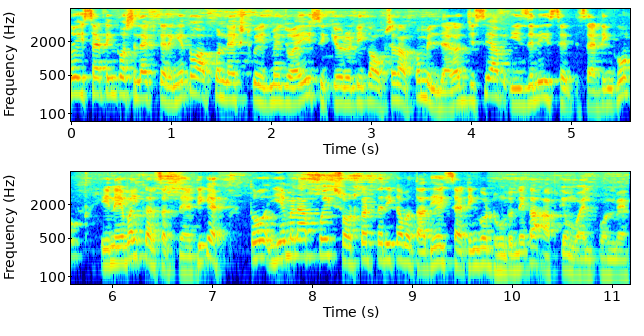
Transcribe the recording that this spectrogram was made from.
तो इस सेटिंग को सिलेक्ट करेंगे तो आपको नेक्स्ट पेज में जो है ये सिक्योरिटी का ऑप्शन आपको मिल जाएगा, जिससे आप इजीली इस सेटिंग को इनेबल कर सकते हैं, ठीक है? तो ये मैंने आपको एक शॉर्टकट तरीका बता दिया इस सेटिंग को ढूँढने का आपके मोबाइल फ़ोन में।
